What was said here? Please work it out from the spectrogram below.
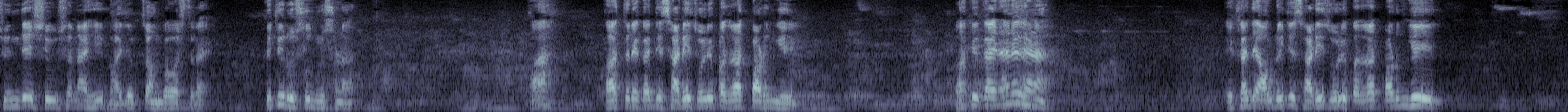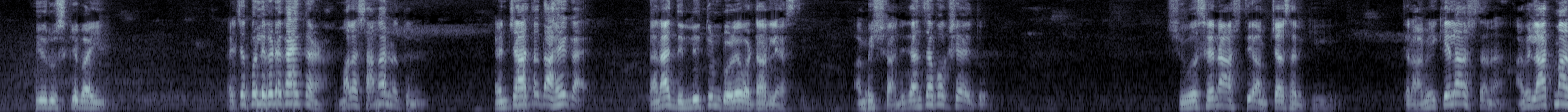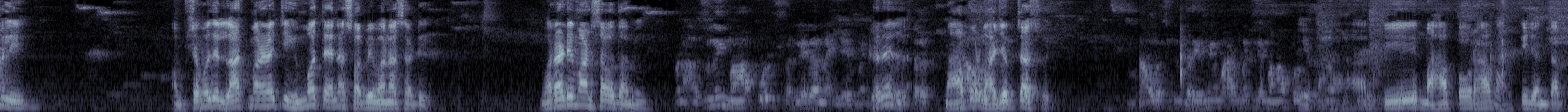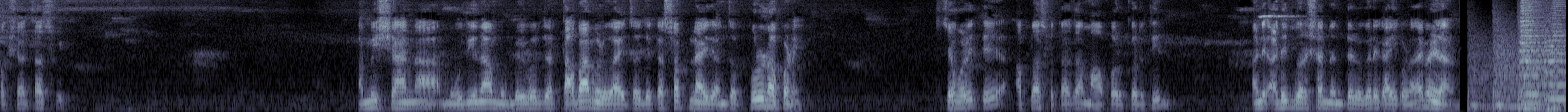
शिंदे शिवसेना ही भाजपचं अंगवस्त्र आहे. किती रुसून रुसणार हा हा तर एखादी साडी चोळी पदरात पाडून घेईल. बाकी काय नाही ना घेणार? एखादी आवडीची साडी चोळी पदरात पाडून घेईल. ही रुसकीबाई. याच्या पलीकडे काय करणार? मला सांगा ना तुम्ही. यांच्या हातात आहे काय? त्यांना दिल्लीतून डोळे वटारले असते. अमित शहाने त्यांचा पक्ष आहे तो. शिवसेना असते आमच्यासारखी. तर आम्ही केला असतं ना आम्ही लात मारली. आमच्यामध्ये लात मारण्याची हिंमत आहे ना स्वाभिमानासाठी. मराठी माणसं आहोत आम्ही. पण अजूनही महापौर ठरलेला नाहीये. म्हणजे ठरेल महापौर भाजपचाच होईल की महापौर हा भारतीय जनता पक्षाचाच होईल अमित शहाना मोदींना मुंबईवर जर ताबा मिळवायचं जे का स्वप्न आहे त्यांचं पूर्णपणे त्याच्यामुळे ते आपला स्वतःचा महापौर करतील. आणि अडीच वर्षांनंतर वगैरे काही कोणाला मिळणार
